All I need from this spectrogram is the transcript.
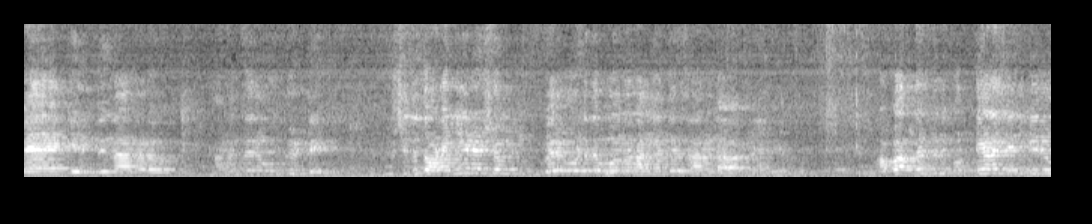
ബാങ്ക് എന്ത് നാണോ അങ്ങനത്തെ ഒരു ഊക്ക് കിട്ടിയേ. പക്ഷെ ഇത് തുടങ്ങിയ ശേഷം ഇവർ കൂടുതൽ പോകുന്നത് അങ്ങനത്തെ ഒരു സാധനം ഉണ്ടാവാറില്ല. അപ്പൊ അത്തരത്തിൽ കുട്ടികളെ ശരിക്കൊരു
